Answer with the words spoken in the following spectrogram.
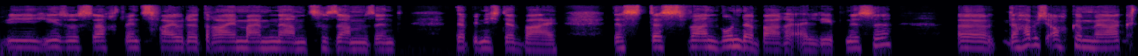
wie Jesus sagt, wenn zwei oder drei in meinem Namen zusammen sind, da bin ich dabei. Das, das waren wunderbare Erlebnisse. Äh, da habe ich auch gemerkt,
